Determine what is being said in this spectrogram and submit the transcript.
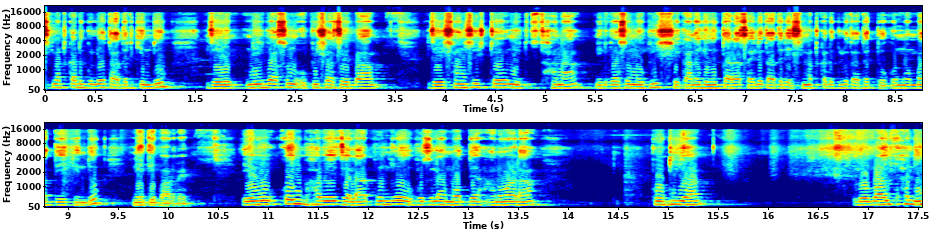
স্মার্ট কার্ডগুলো, তাদের কিন্তু যে নির্বাচন অফিস আছে বা যে সংশ্লিষ্ট থানা, নির্বাচন অফিস, সেখানে কিন্তু তারা চাইলে তাদের স্মার্ট কার্ডগুলো তাদের টোকন নম্বর দিয়ে কিন্তু নিতে পারবে। একইভাবে জেলা পনেরো উপজেলার মধ্যে আনোয়ারা, পটিয়া রোবাইখালী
